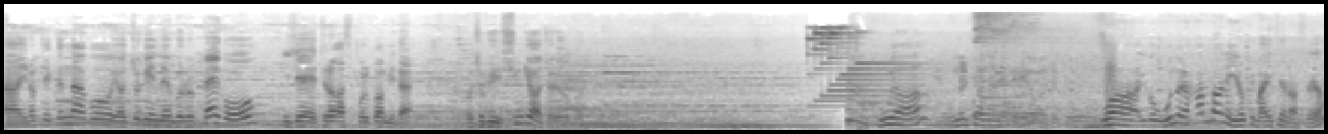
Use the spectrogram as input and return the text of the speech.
자, 이렇게 끝나고 이쪽에 있는 물을 빼고 이제 들어가서 볼 겁니다. 어, 저기 신기하죠, 여러분? 뭐야? 네, 오늘 태어난 애들이어가지고 와 이거 오늘 한 번에 이렇게 많이 태어났어요?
